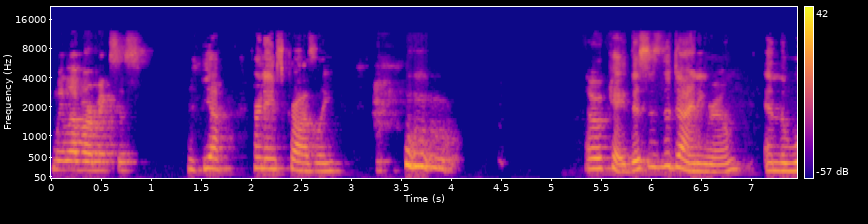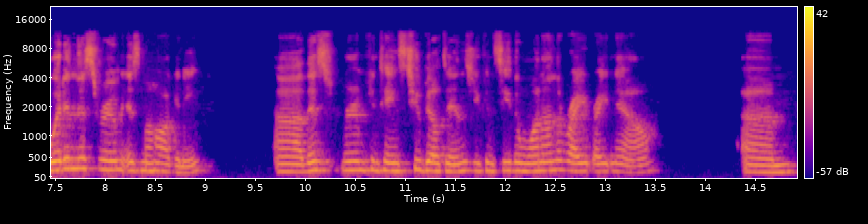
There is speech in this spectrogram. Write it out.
We love our mixes. Yeah, her name's Crosley. Okay, this is the dining room, and the wood in this room is mahogany. Uh, this room contains two built-ins. You can see the one on the right right now. Um,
